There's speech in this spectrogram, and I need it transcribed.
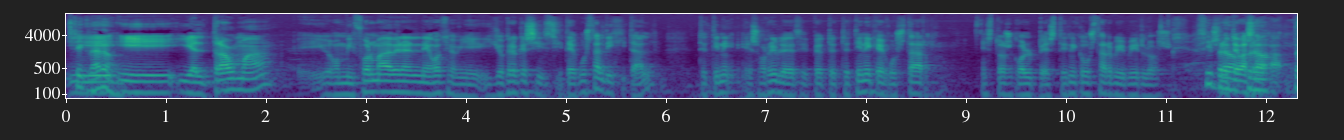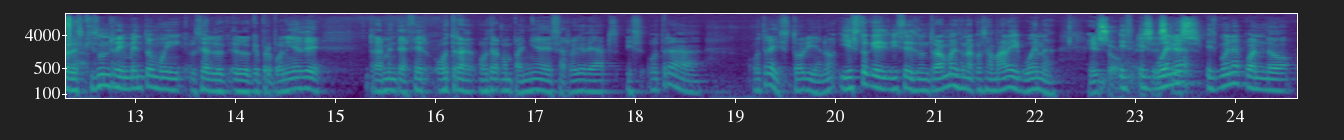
Sí, claro. Y, y el trauma, o mi forma de ver el negocio, y yo creo que si, si te gusta el digital, te tiene, es horrible decir, pero te, tiene que gustar estos golpes, tiene que gustar vivirlos. Sí, pero, pero, es que es un reinvento muy... O sea, lo, que proponías de realmente hacer otra, otra compañía de desarrollo de apps es otra otra historia, ¿no? Y esto que dices de un trauma es una cosa mala y buena. Eso. Es, es, buena, es... buena cuando,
